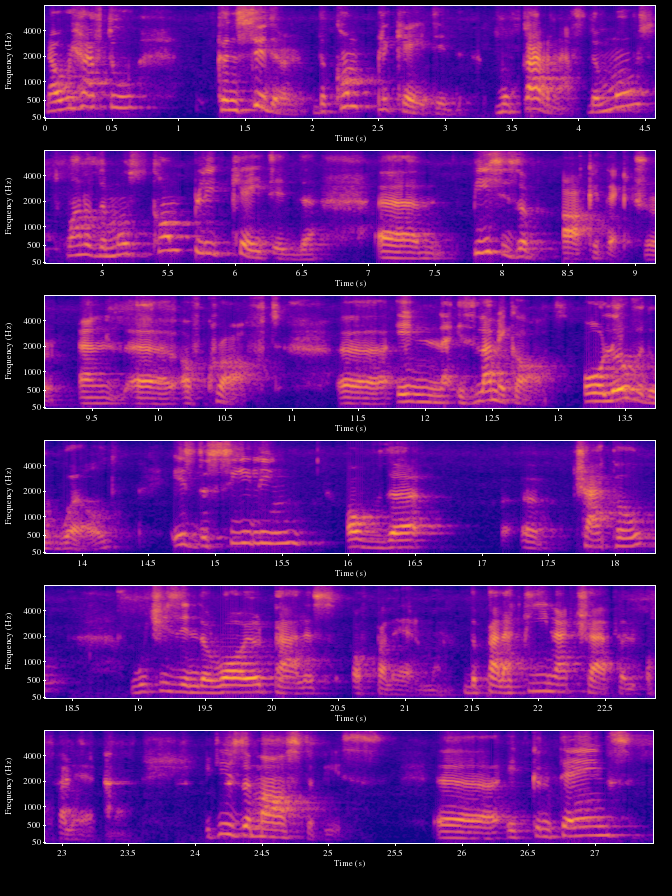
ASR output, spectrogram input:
Now we have to consider the complicated Muqarnas, the most, one of the most complicated um, pieces of architecture and uh, of craft uh, in Islamic art all over the world is the ceiling of the uh, chapel, which is in the Royal Palace of Palermo, the Palatina Chapel of Palermo. It is a masterpiece. Uh, it contains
